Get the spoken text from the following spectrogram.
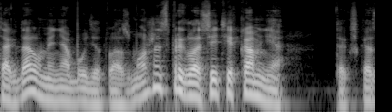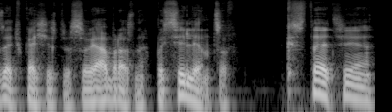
Тогда у меня будет возможность пригласить их ко мне, так сказать, в качестве своеобразных поселенцев. Кстати,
